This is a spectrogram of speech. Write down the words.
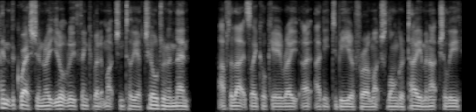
into the question, right? You don't really think about it much until you have children. And then after that, it's like, okay, right, I, I need to be here for a much longer time. And actually,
